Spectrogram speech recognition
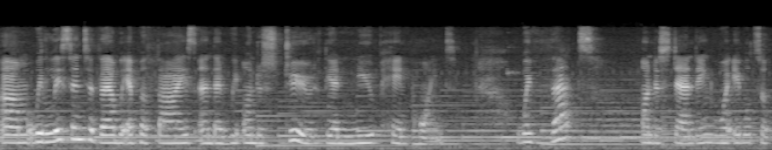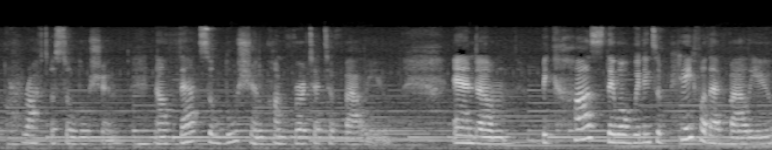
Um, we listened to them, we empathized, and then we understood their new pain point. With that understanding, we're able to craft a solution. Now, that solution converted to value. And um, because they were willing to pay for that value,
